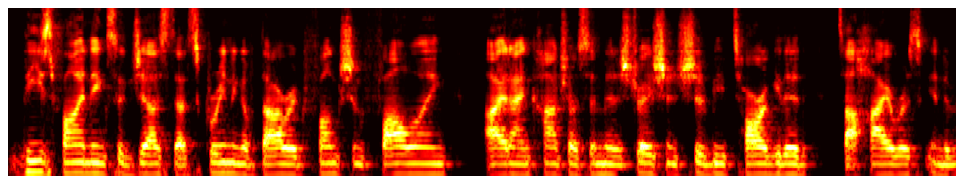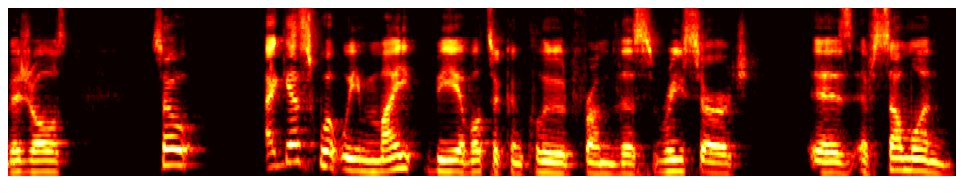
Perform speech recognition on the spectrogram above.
These findings suggest that screening of thyroid function following iodine contrast administration should be targeted to high risk individuals. So, I guess what we might be able to conclude from this research is if someone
